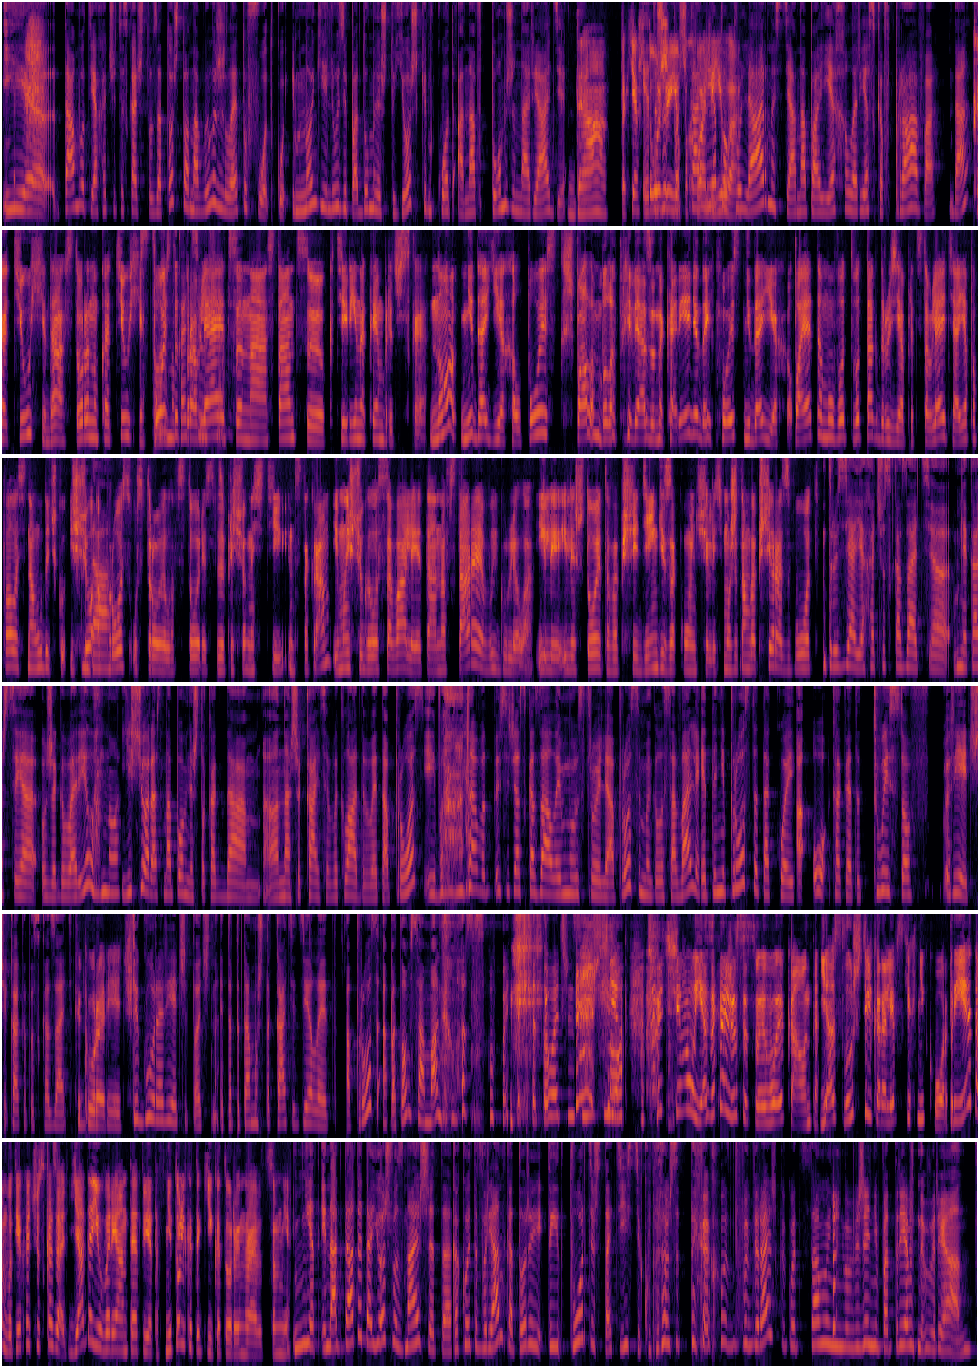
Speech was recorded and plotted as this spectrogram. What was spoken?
И э, там вот я хочу тебе сказать, что за то, что она выложила эту фотку, и многие люди подумали, что Ёшкин кот, она в том же наряде. Да. Так я же Это тоже же ее по похвалила. популярности она поехала резко вправо да? Катюхи, да, в сторону Катюхи. В сторону Поезд Катюхи. отправляется на станцию Катерина Кембриджская, но не доехал. Поезд к шпалам была привязана Каренина, и поезд не доехал. Поэтому вот, вот так, друзья, представляете, а я попалась на удочку. Еще да. опрос устроила в сторис запрещенности Инстаграм, и мы еще голосовали, это она в старое выгуляла или, или что это вообще, деньги закончились, может там вообще развод. Друзья, я хочу сказать, э, мне кажется, я уже говорила, но еще раз напомню, что когда а, наша Катя выкладывает опрос, и она вот сейчас сказала, и мы устроили опрос, и мы голосовали, это не просто такой, а, о, как это, twist of речи, как это сказать? Фигура речи. Фигура речи, точно. Это потому что Катя делает опрос, а потом сама голосует. Это очень смешно. Почему? Я захожу со своего аккаунта. Я слушатель королевских Никор. При этом, вот я хочу сказать, я даю варианты ответов, не только такие, которые нравятся мне. Нет, иногда ты даешь, вот знаешь, это какой-то вариант, который ты портишь статистику, потому что ты как выбираешь какой-то самый вообще непотребный вариант.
